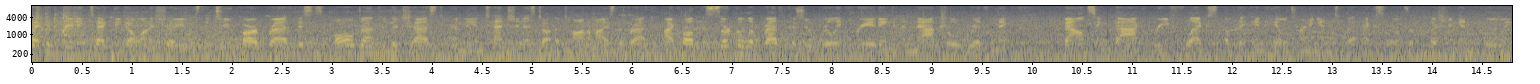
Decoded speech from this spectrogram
Second breathing technique I want to show you is the two-part breath. This is all done through the chest and the intention is to autonomize the breath. I call it the circle of breath because you're really creating a natural rhythmic bouncing back reflex of the inhale turning into the exhale. It's a pushing and pulling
